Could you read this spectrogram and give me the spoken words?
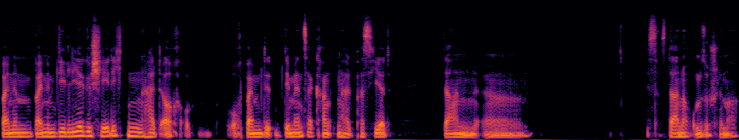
bei einem, bei einem Delir-Geschädigten halt auch, auch beim De Demenzerkrankten halt passiert, dann äh, ist das da noch umso schlimmer.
